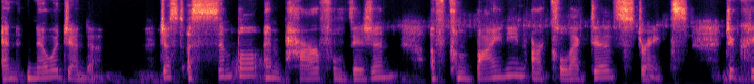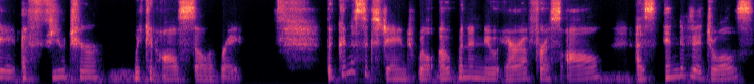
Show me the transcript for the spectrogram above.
and no agenda. Just a simple and powerful vision of combining our collective strengths to create a future we can all celebrate. The Goodness Exchange will open a new era for us all as individuals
